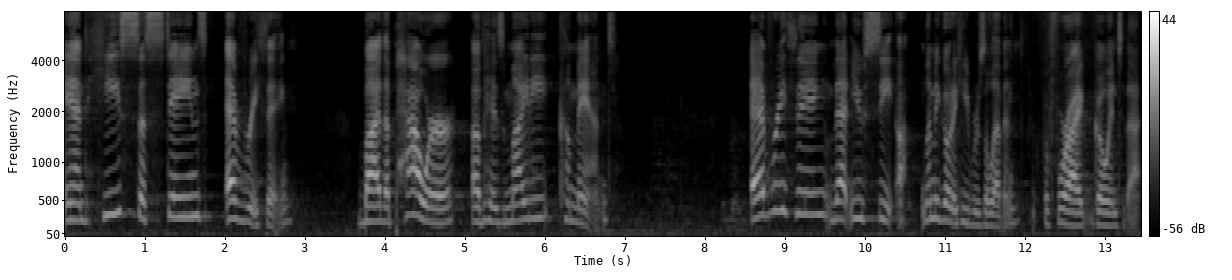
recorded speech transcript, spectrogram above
and He sustains everything by the power of his mighty command. Everything that you see, uh, let me go to Hebrews 11 before I go into that.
